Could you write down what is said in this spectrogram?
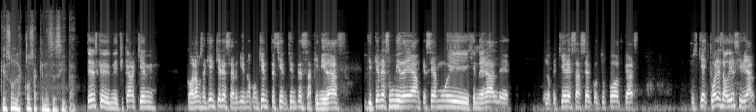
¿Qué son las cosas que necesita? Tienes que identificar a quién, como hablamos, ¿a quién quieres servir? ¿no? ¿Con quién te sientes afinidad? Si tienes una idea, aunque sea muy general, de, lo que quieres hacer con tu podcast, pues ¿cuál es la audiencia ideal?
